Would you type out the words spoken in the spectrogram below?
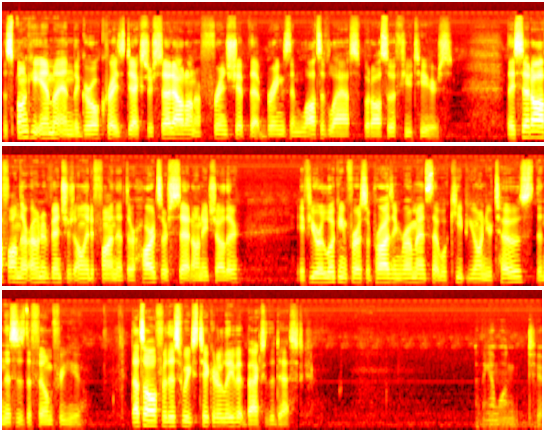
The spunky Emma and the girl-crazed Dexter set out on a friendship that brings them lots of laughs, but also a few tears. They set off on their own adventures only to find that their hearts are set on each other if you are looking for a surprising romance that will keep you on your toes, then this is the film for you. That's all for this week's Ticket or Leave It. Back to the desk. I think I'm on two.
